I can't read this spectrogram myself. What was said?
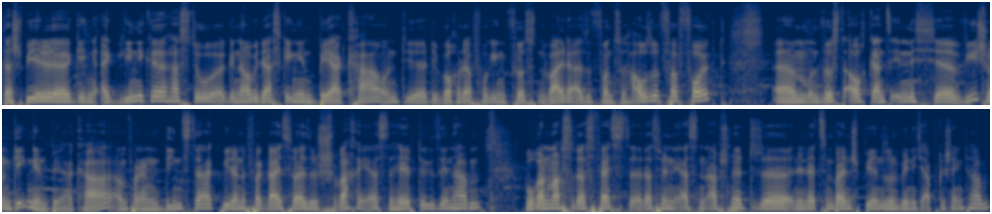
Das Spiel äh, gegen Alklinike hast du äh, genau wie das gegen den BRK und die, die Woche davor gegen Fürstenwalde, also von zu Hause verfolgt ähm, und wirst auch ganz ähnlich äh, wie schon gegen den BRK am vergangenen Dienstag wieder eine vergleichsweise schwache erste Hälfte gesehen haben. Woran machst du das fest, dass wir den ersten Abschnitt äh, in den letzten beiden Spielen so ein wenig abgeschenkt haben?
